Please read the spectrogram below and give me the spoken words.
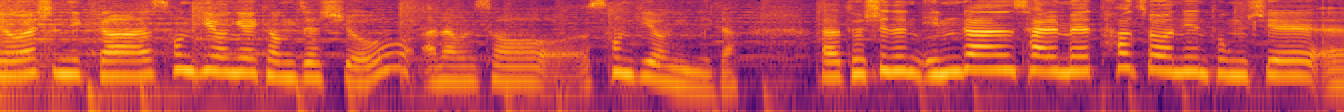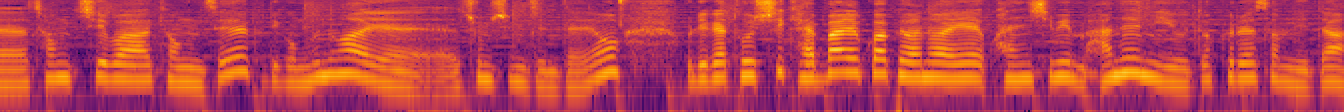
안녕하십니까. 성기영의 경제쇼 아나운서 성기영입니다. 아, 도시는 인간 삶의 터전인 동시에 정치와 경제 그리고 문화의 중심지인데요. 우리가 도시 개발과 변화에 관심이 많은 이유도 그래서입니다.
